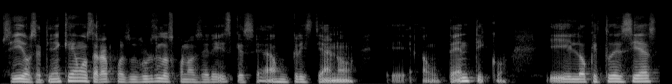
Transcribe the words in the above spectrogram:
sí, o sea, tiene que demostrar por sus frutos los conoceréis que sea un cristiano auténtico. Y lo que tú decías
